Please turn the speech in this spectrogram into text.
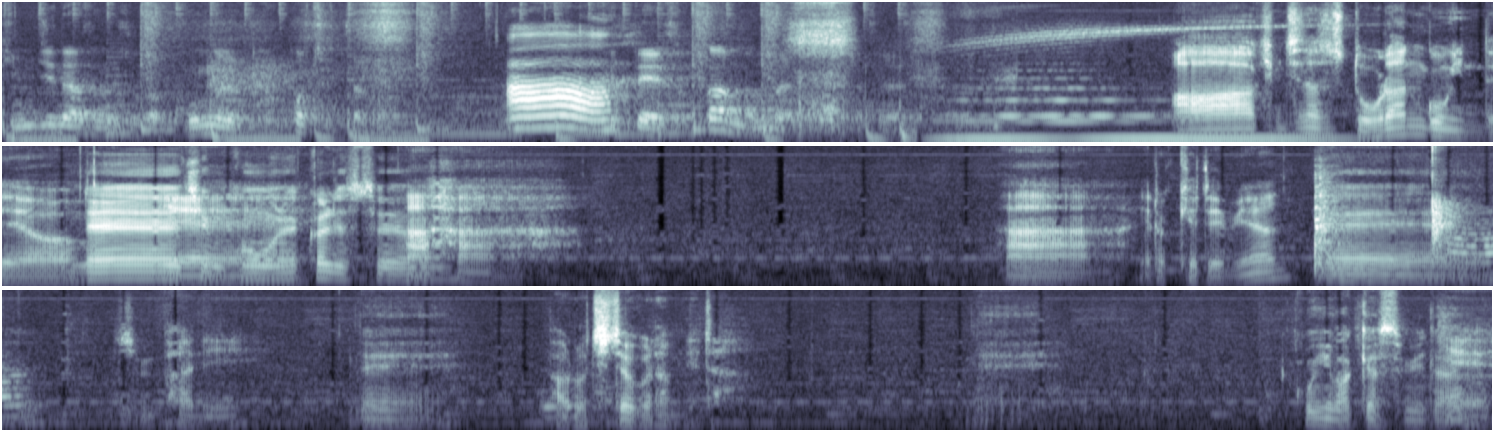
김진아 선수가 공을 바꿔 쳤잖아요. 아 그때 속감 한 말씀 부탁드려요. 아 김진아 선수 노란 공인데요. 네, 예. 지금 공을 헷갈렸어요. 아하. 아 이렇게 되면 네, 심판이 네, 바로 지적을 합니다. 공이 바뀌었습니다. 예.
